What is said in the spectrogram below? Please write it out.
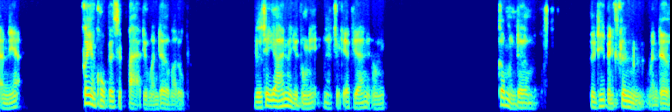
อันเนี้ย ก็ยังคงเป็นสิบแปดอยู่เหมือนเดิมมาลูกหรือจะย้ายมาอยู่ตรงนี้เนี่ยจุด F ย้ายมาตรงนี้ ก็เหมือนเดิม พื้นที่เป็นครึ่งเหมือนเดิม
